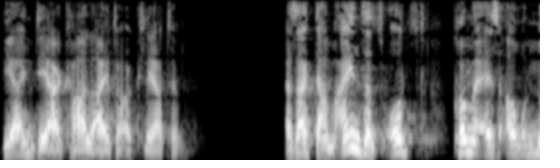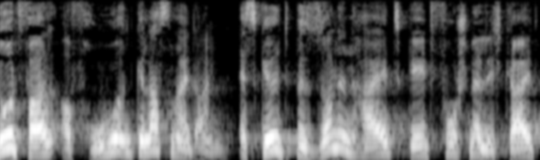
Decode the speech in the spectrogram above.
wie ein DRK-Leiter erklärte. Er sagte, am Einsatzort komme es auch im Notfall auf Ruhe und Gelassenheit an. Es gilt, Besonnenheit geht vor Schnelligkeit,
